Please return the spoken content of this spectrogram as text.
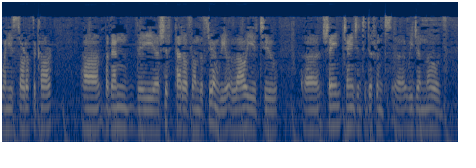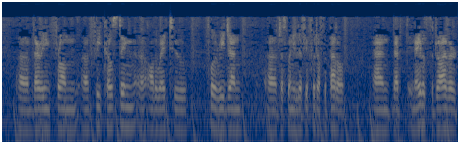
when you start off the car, but then the shift pedals on the steering wheel allow you to change change into different regen modes uh, varying from uh, free coasting uh, all the way to full regen just when you lift your foot off the pedal. And that enables the driver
